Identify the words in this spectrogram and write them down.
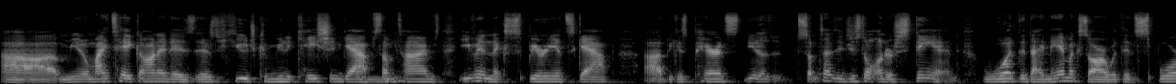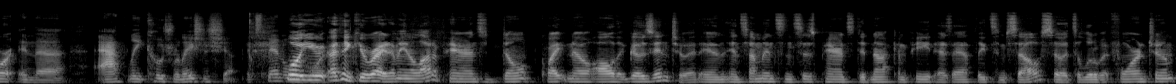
Um, you know, my take on it is there's a huge communication gap mm-hmm. sometimes, even an experience gap. Uh, because parents, you know, sometimes they just don't understand what the dynamics are within sport and the athlete coach relationship. Expand. well, you. I think you're right. I mean, a lot of parents don't quite know all that goes into it, and in some instances, parents did not compete as athletes themselves, so it's a little bit foreign to them.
